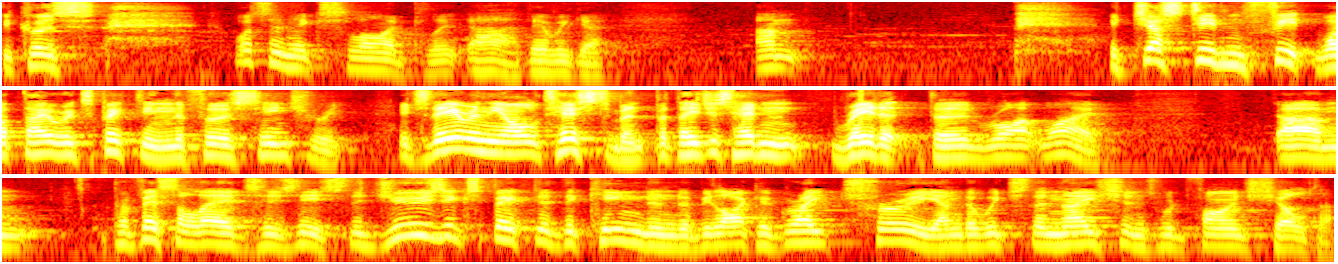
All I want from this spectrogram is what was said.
Because, what's the next slide, please? Ah, there we go. Um, it just didn't fit what they were expecting in the first century. It's there in the Old Testament, but they just hadn't read it the right way. Um, Professor Ladd says this The Jews expected the kingdom to be like a great tree under which the nations would find shelter.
